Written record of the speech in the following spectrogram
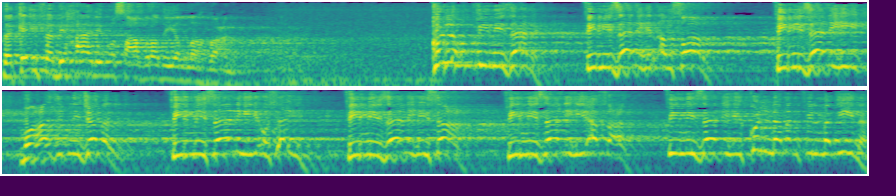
فكيف بحال مصعب رضي الله عنه؟ في ميزانه في ميزانه الأنصار في ميزانه معاذ بن جبل في ميزانه أسيد في ميزانه سعد في ميزانه أسعد في ميزانه كل من في المدينة.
